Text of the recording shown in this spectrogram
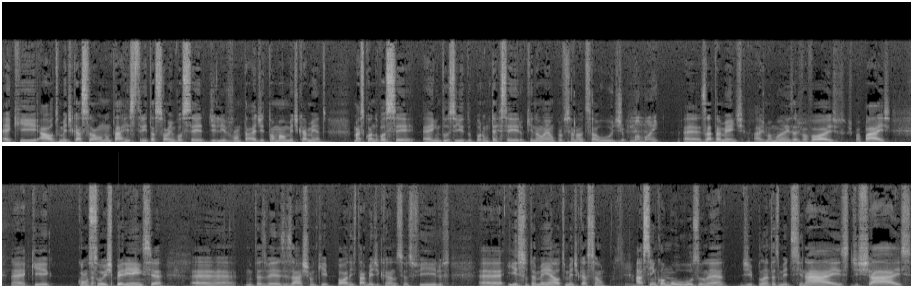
é que a automedicação não está restrita só em você, de livre vontade, tomar um medicamento. Mas quando você é induzido por um terceiro que não é um profissional de saúde... Tipo mamãe. É, exatamente. As mamães, as vovós, os papais, né, que com sua experiência é, muitas vezes acham que podem estar medicando seus filhos. É, isso também é automedicação. Sim. Assim como o uso né, de plantas medicinais, de chás,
